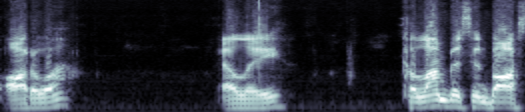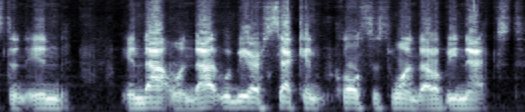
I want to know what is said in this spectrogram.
Ottawa, LA, Columbus, and Boston in in that one. That would be our second closest one. That'll be next.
